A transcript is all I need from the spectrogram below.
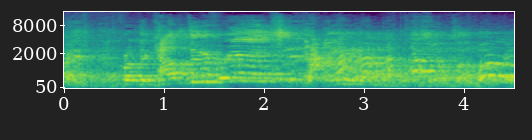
right. From the couch to the fridge. I'm talking about Rich.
